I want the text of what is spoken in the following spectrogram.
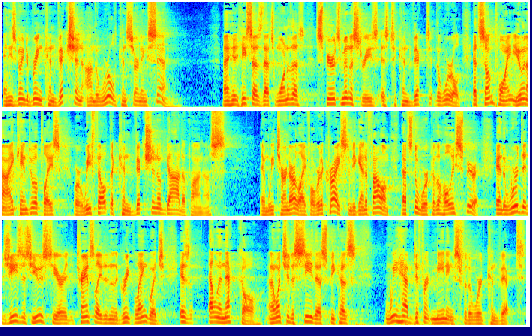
and He's going to bring conviction on the world concerning sin. And he says that's one of the Spirit's ministries is to convict the world. At some point, you and I came to a place where we felt the conviction of God upon us and we turned our life over to Christ and began to follow Him. That's the work of the Holy Spirit. And the word that Jesus used here, translated in the Greek language, is eleneko. And I want you to see this because we have different meanings for the word convict.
